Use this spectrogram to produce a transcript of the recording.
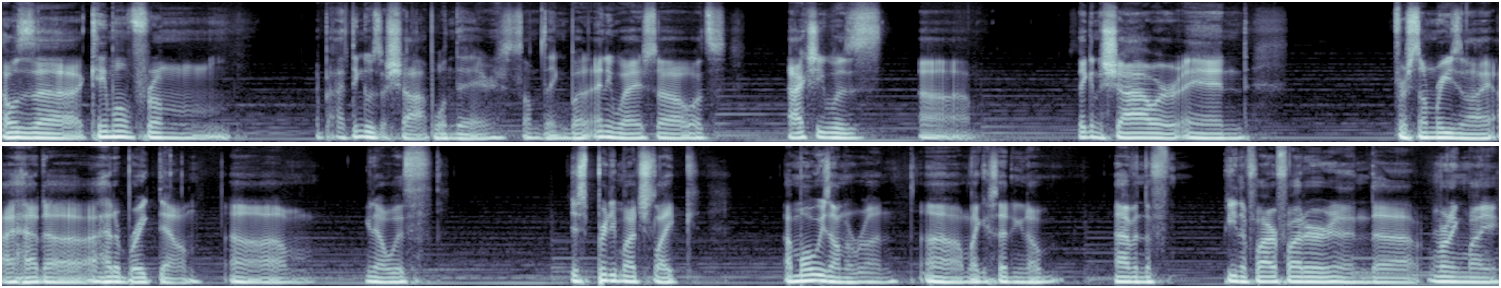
I was uh came home from I think it was a shop one day or something. But anyway, so I was I actually was uh, taking a shower and for some reason I, I had a I had a breakdown. Um, you know, with just pretty much like I'm always on the run. Um, like I said, you know, having the being a firefighter and uh, running my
